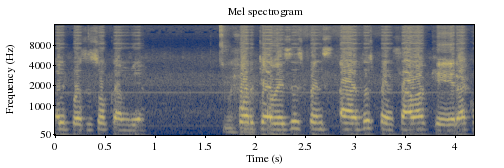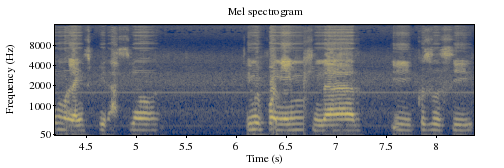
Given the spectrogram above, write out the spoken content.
el proceso cambia, porque a veces antes pensaba que era como la inspiración y me ponía a imaginar y cosas así,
